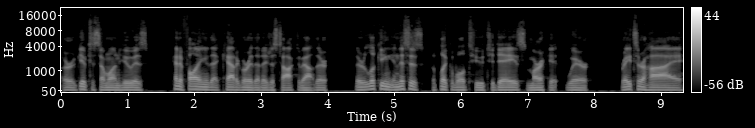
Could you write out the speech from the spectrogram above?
or give to someone who is kind of falling into that category that I just talked about? They're they're looking, and this is applicable to today's market where rates are high,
